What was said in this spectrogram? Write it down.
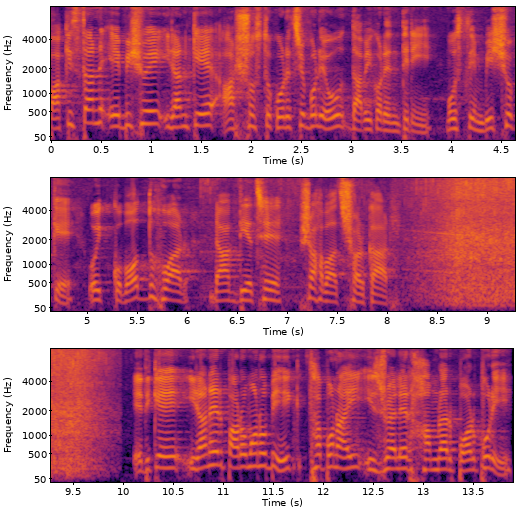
পাকিস্তান এ বিষয়ে ইরানকে আশ্বস্ত করেছে বলেও দাবি করেন তিনি। মুসলিম বিশ্বকে ঐক্যবদ্ধ হওয়ার ডাক দিয়েছে শাহবাজ সরকার। এদিকে ইরানের পারমাণবিক স্থাপনায় ইসরায়েলের হামলার পরপরই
